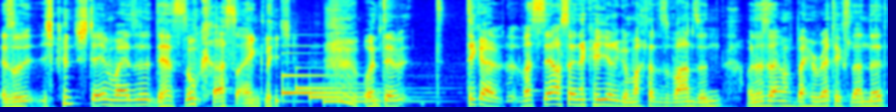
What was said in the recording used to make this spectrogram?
Also, ich finde stellenweise, der ist so krass eigentlich. Und der, Dicker, was der aus seiner Karriere gemacht hat, ist Wahnsinn. Und dass er einfach bei Heretics landet,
